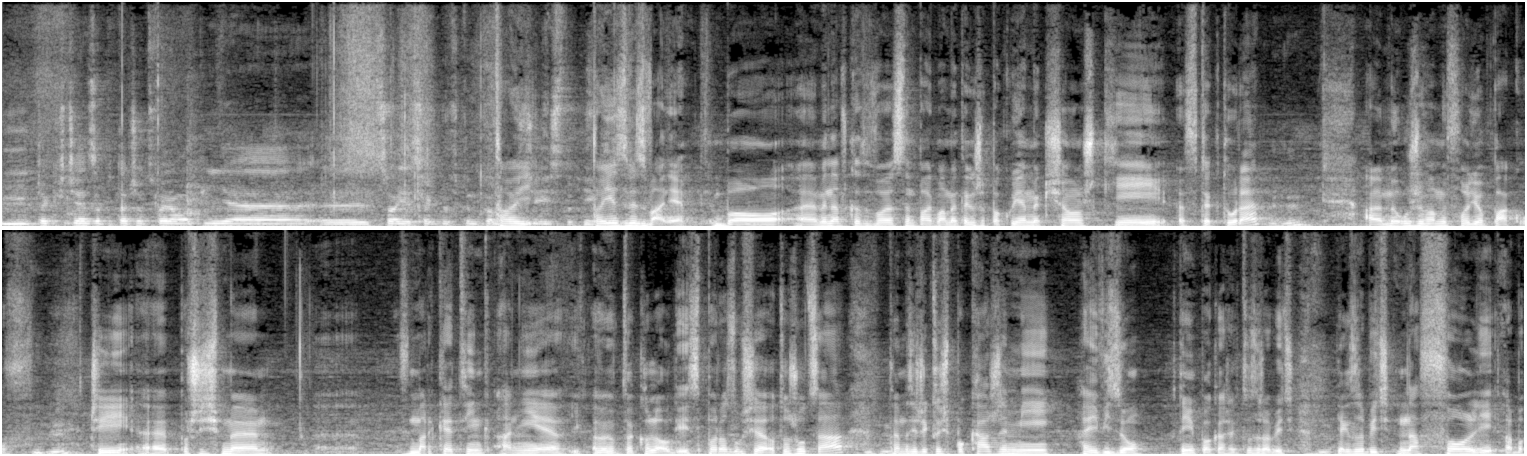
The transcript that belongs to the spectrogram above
I tak chciałem zapytać o Twoją opinię, y, co jest jakby w tym To, kontekście i- istotniejsze. to jest wyzwanie, bo e, my na przykład w OSM Park mamy tak, że pakujemy książki w tekturę, ale my używamy foliopaków. Czyli e, poszliśmy e, w marketing, a nie w ekologię. Sporo osób się o to rzuca, natomiast jeżeli ktoś pokaże mi, hej widzu, ty mi pokaż jak to zrobić, jak zrobić na folii, albo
